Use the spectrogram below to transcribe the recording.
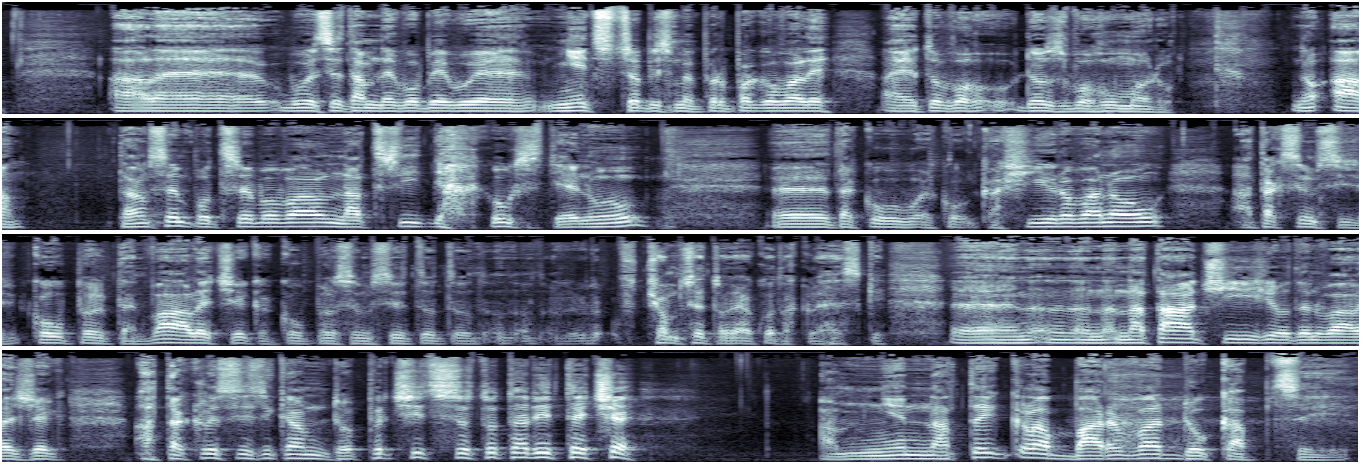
ale vůbec se tam neobjevuje nic, co bychom propagovali a je to o, dost o humoru. No a tam jsem potřeboval natřít nějakou stěnu, takovou jako kašírovanou. A tak jsem si koupil ten váleček a koupil jsem si to, to, to v čem se to jako takhle hezky eh, natáčí, že jo, ten váleček. A takhle si říkám, doprčit, co to tady teče? A mě natekla barva do kapci.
